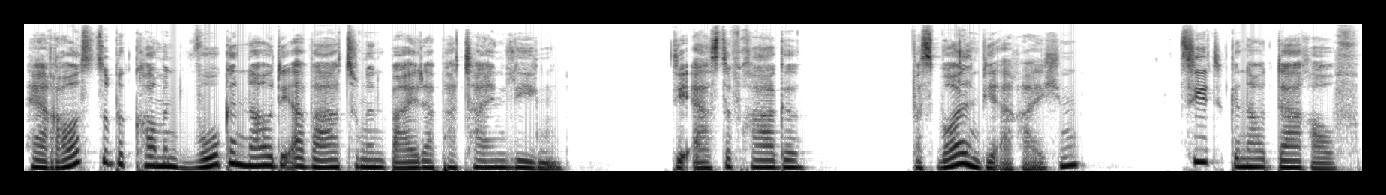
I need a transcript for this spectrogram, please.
herauszubekommen, wo genau die Erwartungen beider Parteien liegen. Die erste Frage, was wollen wir erreichen, zielt genau darauf.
